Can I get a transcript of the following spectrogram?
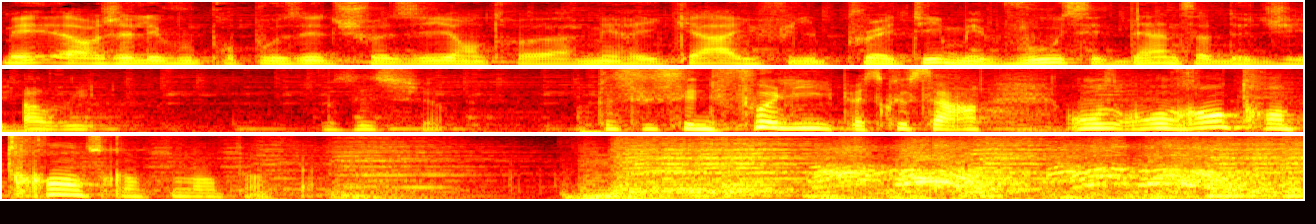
mais alors j'allais vous proposer de choisir entre America et Feel Pretty mais vous c'est Dance at the Gym Ah oui, c'est sûr. Parce que c'est une folie, parce que ça, on, on rentre en transe quand on entend ça. On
